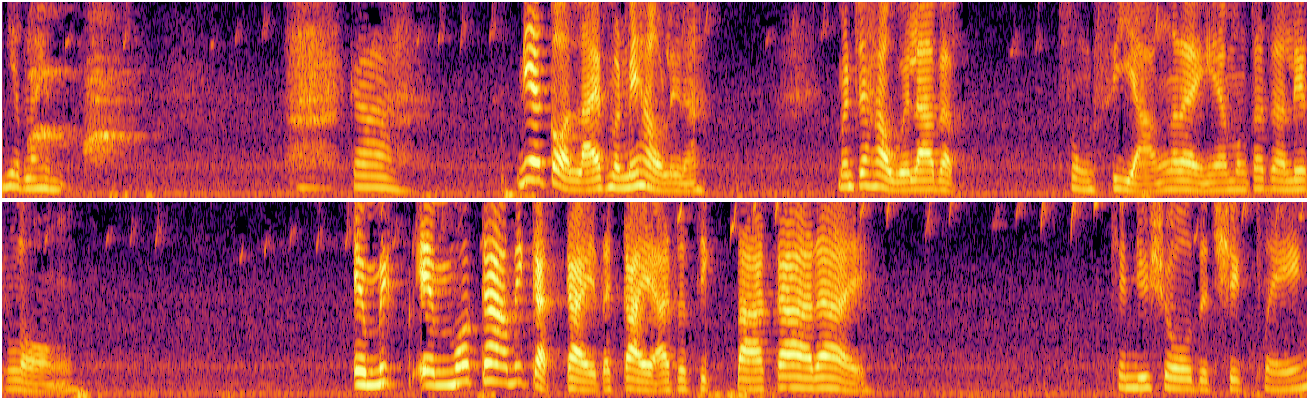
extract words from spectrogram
เงียบไรก้า เนี่ยก่อนไลฟ์มันไม่เห่าเลยนะ มันจะเห่าเวลาแบบส่งเสียงอะไรเงี้ย มันก็จะเรียกร้อง เอ็มไม่เอ็มว่ากล้าไม่กัดไก่แต่ไก่อาจจะจิกตากล้าได้ Can you show the chick playing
